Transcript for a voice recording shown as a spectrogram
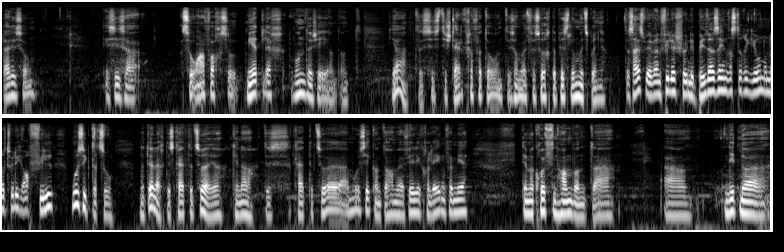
würde ich sagen. Es ist a, so einfach, so gemütlich, wunderschön. Und, und ja, das ist die Stärke von da und das haben wir versucht, ein bisschen umzubringen. Das heißt, wir werden viele schöne Bilder sehen aus der Region und natürlich auch viel Musik dazu. Natürlich, das gehört dazu, ja, genau. Das gehört dazu, äh, Musik. Und da haben wir viele Kollegen von mir, die mir geholfen haben. Und äh, äh, nicht nur,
